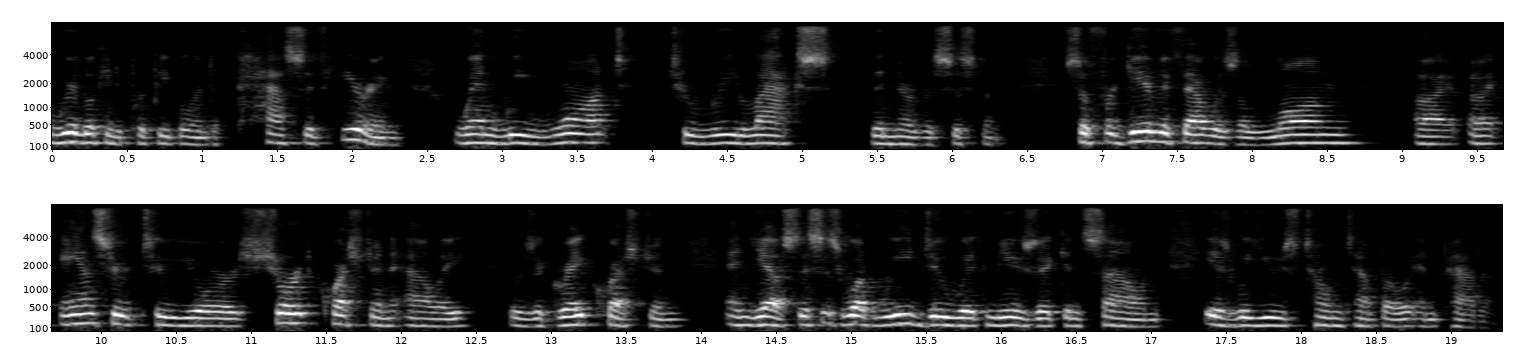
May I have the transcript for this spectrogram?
and we're looking to put people into passive hearing when we want to relax the nervous system. So forgive if that was a long uh, uh, answer to your short question, Ali. It was a great question. And yes, this is what we do with music and sound is we use tone, tempo, and pattern.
